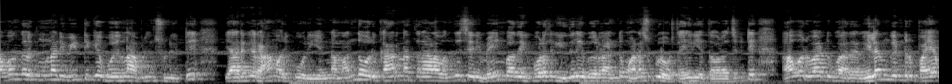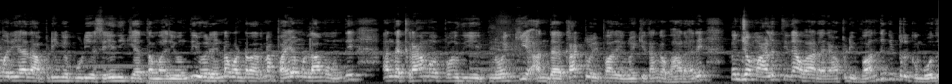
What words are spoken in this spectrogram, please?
அவங்களுக்கு முன்னாடி வீட்டுக்கே போயிடலாம் அப்படின்னு சொல்லிட்டு யாருக்கு ராமருக்கு ஒரு எண்ணம். அந்த ஒரு காரணத்தினால வந்து சரி மெயின் பாதைக்கு போகிறதுக்கு இதிலே போயிடலான்ட்டு மனசுக்குள்ள ஒரு தைரியத்தை வச்சுக்கிட்டு அவர் வாட்டுக்கு வர இளம் கன்று பயமறியாத அப்படிங்கக்கூடிய செய்திக்கு ஏற்ற மாதிரி வந்து இவர் என்ன பண்ணுறாருன்னா பயம் இல்லாமல் வந்து அந்த கிராம பகுதியை நோக்கி அந்த காட்டு பாதையை நோக்கி தாங்க வராரு. கொஞ்சம் அழுத்தி தான் வராரு. அப்படி வந்துகிட்டு இருக்கும்போது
